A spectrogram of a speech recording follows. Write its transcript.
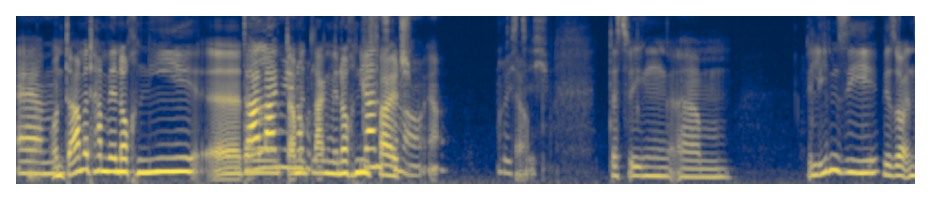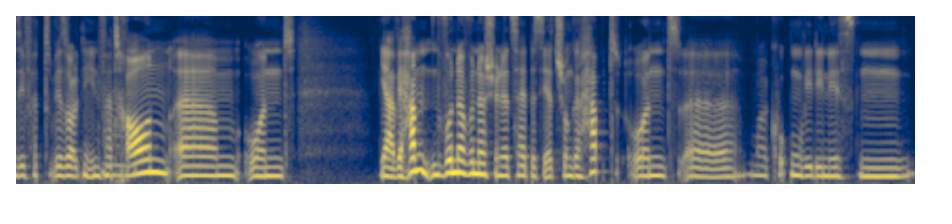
Ähm, Und damit haben wir noch nie, äh, da, lagen wir damit noch lagen wir noch nie ganz falsch. genau, ja. Richtig. Deswegen, ähm, Wir lieben sie, wir sollten, sie, wir sollten ihnen vertrauen. Ähm, und ja, wir haben eine wunder wunderschöne Zeit bis jetzt schon gehabt und äh, mal gucken, wie die nächsten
